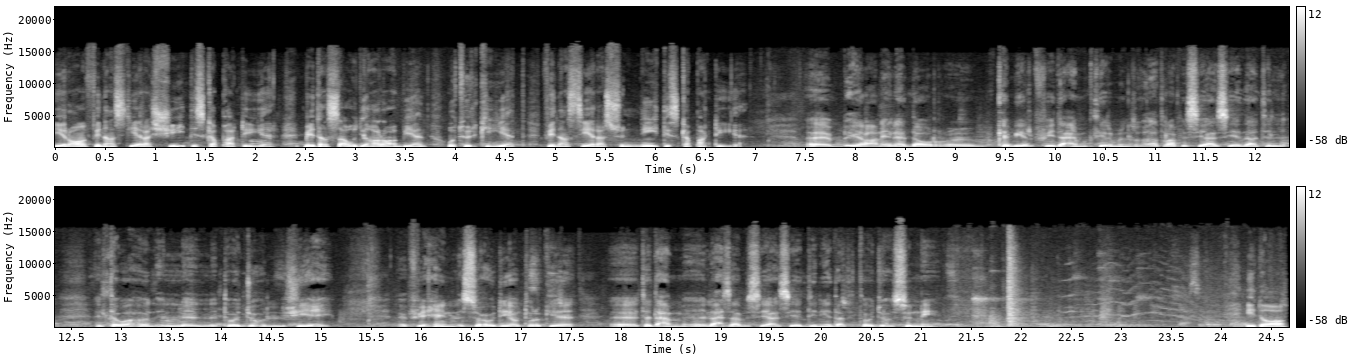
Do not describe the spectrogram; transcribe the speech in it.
Iran finansierar shiitiska partier medan Saudiarabien och Turkiet finansierar sunnitiska partier. إيران لها دور كبير في دعم كثير من الأطراف السياسية ذات التوهج التوجه الشيعي في حين السعودية وتركيا تدعم الأحزاب السياسية الدينية ذات التوجه السني Idag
